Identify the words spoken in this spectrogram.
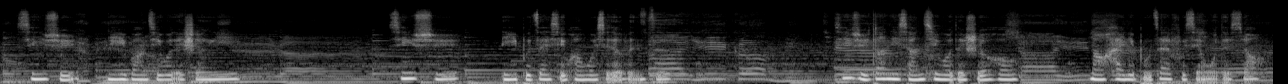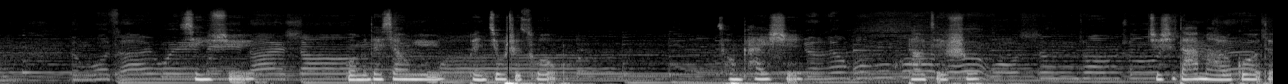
头。兴许你已忘记我的声音，兴许你已不再喜欢我写的文字，兴许当你想起我的时候。脑海里不再浮现我的笑，兴许我们的相遇本就是错误，从开始到结束，只是打马而过的，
